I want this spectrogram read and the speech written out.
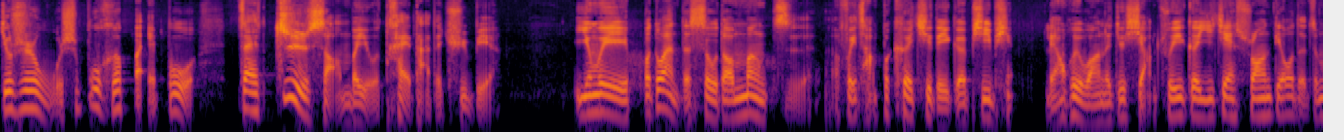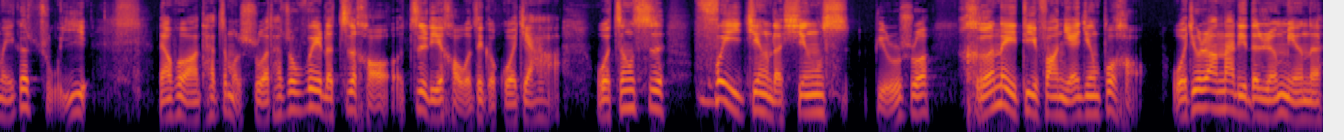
就是五十步和百步在质上没有太大的区别，因为不断的受到孟子非常不客气的一个批评，梁惠王呢就想出一个一箭双雕的这么一个主意。梁惠王他这么说：“他说为了治好治理好我这个国家啊，我真是费尽了心思。比如说河内地方年景不好，我就让那里的人民呢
